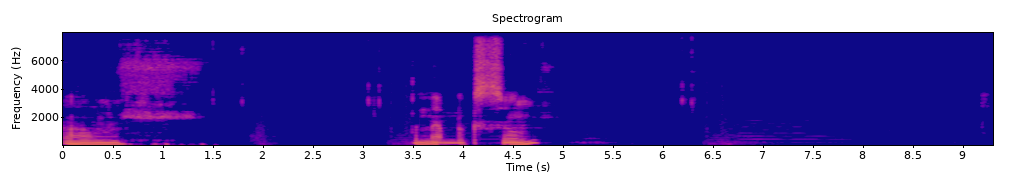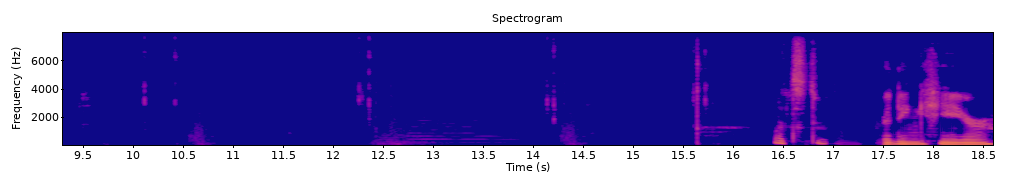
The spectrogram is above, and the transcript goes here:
um, the Mamluks soon. Let's do some breeding here.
